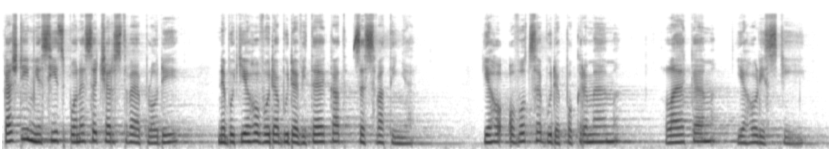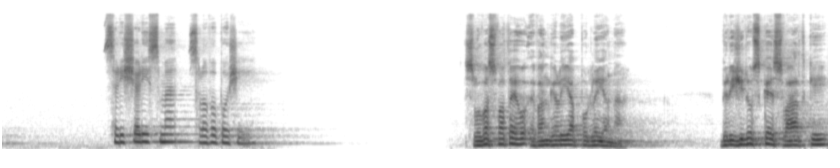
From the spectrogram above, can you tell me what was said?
Každý měsíc ponese čerstvé plody, neboť jeho voda bude vytékat ze svatyně. Jeho ovoce bude pokrmem, lékem jeho listí. Slyšeli jsme slovo Boží. Slova svatého Evangelia podle Jana. Byly židovské svátky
